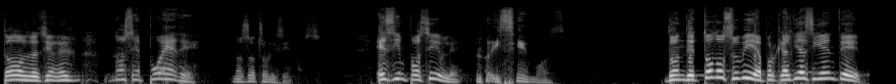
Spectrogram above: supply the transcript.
Todos decían, no se puede. Nosotros lo hicimos. Es imposible. Lo hicimos. Donde todo subía, porque al día siguiente,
